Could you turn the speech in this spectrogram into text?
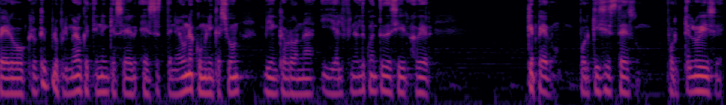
Pero creo que lo primero que tienen que hacer es tener una comunicación bien cabrona y al final de cuentas decir, a ver, ¿qué pedo? ¿Por qué hiciste eso? ¿Por qué lo hice?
